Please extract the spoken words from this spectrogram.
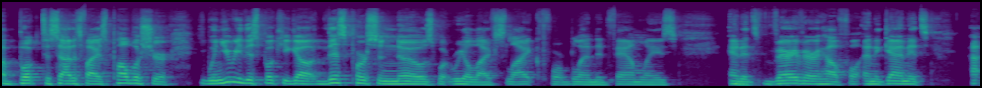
a book to satisfy his publisher. When you read this book, you go, this person knows what real life's like for blended families. And it's very, very helpful. And again, it's uh,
